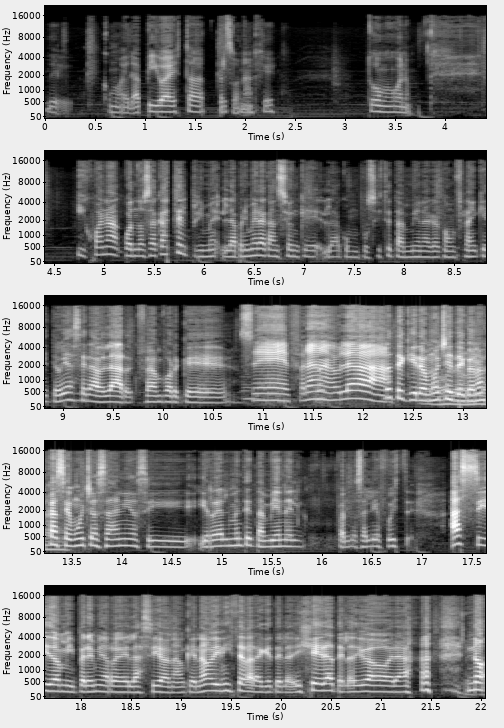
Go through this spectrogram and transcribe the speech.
de como de la piba esta personaje. Estuvo muy bueno. Y Juana, cuando sacaste el primer, la primera canción que la compusiste también acá con Fran, que te voy a hacer hablar, Fran, porque Sí, Fran, habla. Yo te quiero mucho y te hola, conozco hola. hace muchos años y, y realmente también el, cuando salió fuiste, has sido mi premio revelación, aunque no viniste para que te lo dijera, te lo digo ahora. no,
